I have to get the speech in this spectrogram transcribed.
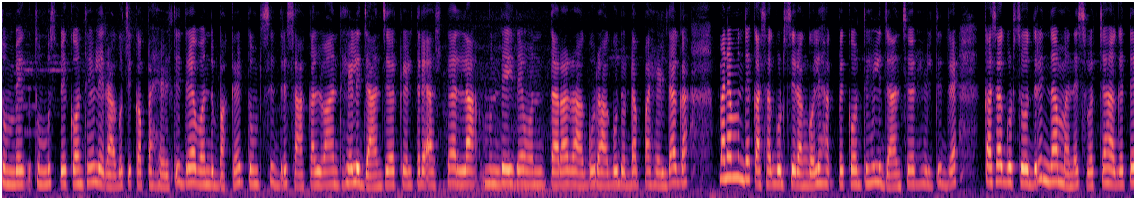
ತುಂಬೆ, ತುಂಬಿಸ್ಬೇಕು ಅಂತ ಹೇಳಿ ರಾಘು ಚಿಕ್ಕಪ್ಪ ಹೇಳ್ತಿದ್ರೆ ಒಂದು ಬಕೆಟ್ ತುಂಬಿಸಿದ್ರೆ ಸಾಕಲ್ವಾ ಅಂತ ಹೇಳಿ ಅವ್ರು ಕೇಳ್ತಾರೆ. ಅಷ್ಟೇ ಅಲ್ಲ, ಮುಂದೆ ಇದೆ ಒಂದು ಥರ ರಾಗು ರಾಗು ದೊಡ್ಡಪ್ಪ ಹೇಳಿದಾಗ ಮನೆ ಮುಂದೆ ಕಸ ಗುಡಿಸಿ ರಂಗೋಲಿ ಹಾಕಬೇಕು ಅಂತ ಹೇಳಿ ಅವ್ರು ಹೇಳ್ತಿದ್ರೆ, ಕಸ ಗುಡಿಸೋದ್ರಿಂದ ಮನೆ ಸ್ವಚ್ಛ ಆಗುತ್ತೆ,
